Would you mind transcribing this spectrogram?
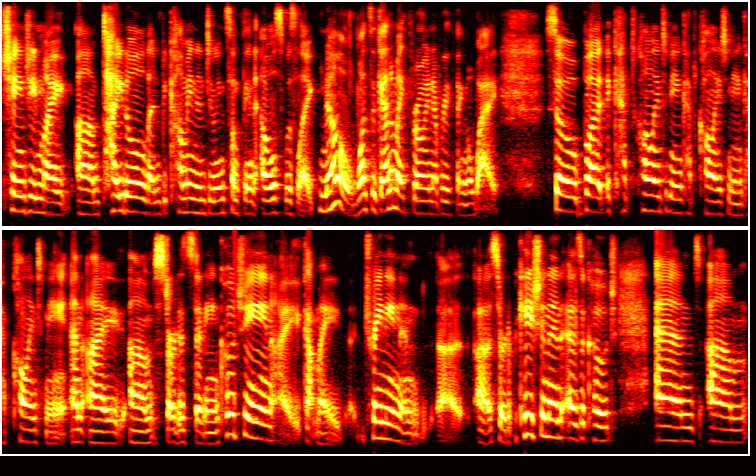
changing my um, title and becoming and doing something else was like, no, once again, am I throwing everything away? So, but it kept calling to me and kept calling to me and kept calling to me. And I um, started studying coaching. I got my training and uh, uh, certification in, as a coach. And um,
